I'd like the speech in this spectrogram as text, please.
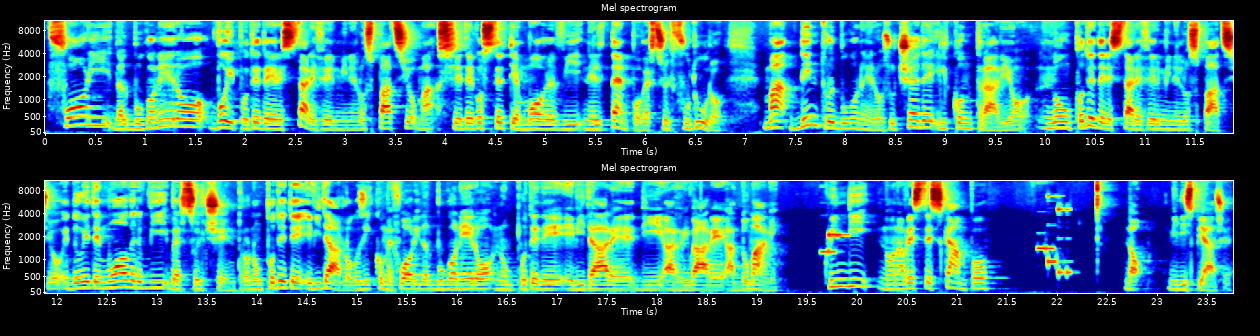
Fuori dal buco nero voi potete restare fermi nello spazio, ma siete costretti a muovervi nel tempo verso il futuro. Ma dentro il buco nero succede il contrario, non potete restare fermi nello spazio e dovete muovervi verso il centro, non potete evitarlo, così come fuori dal buco nero non potete evitare di arrivare a domani. Quindi non avreste scampo? No, mi dispiace.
